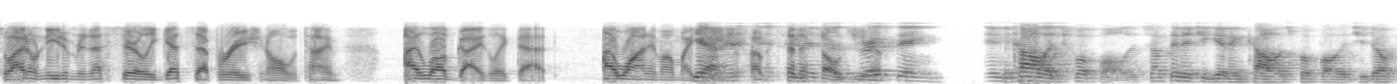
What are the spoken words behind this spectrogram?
So I don't need him to necessarily get separation all the time. I love guys like that. I want him on my yeah, team. and, I'm and, an and it's a great thing in college football. It's something that you get in college football that you don't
